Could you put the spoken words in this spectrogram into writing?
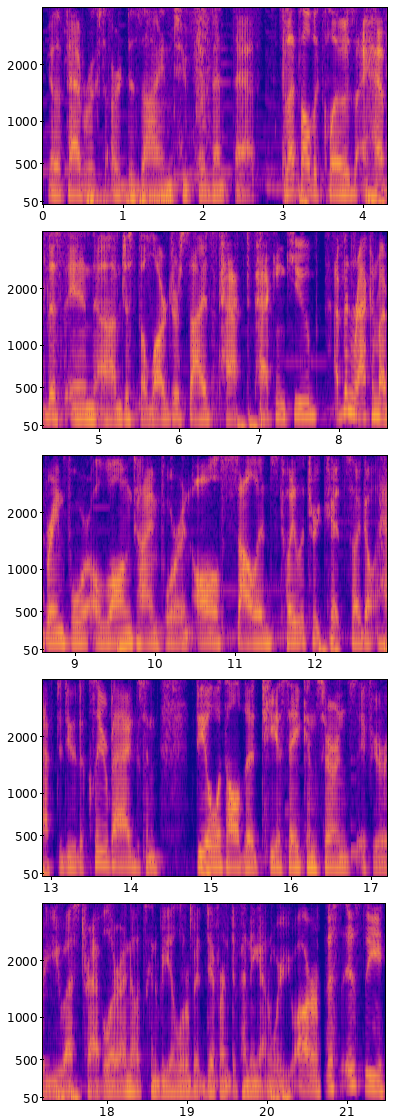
you know, the fabrics are designed to prevent that. So that's all the clothes. I have this in um, just the larger size packed packing cube. I've been racking my brain for a long time for an all solids toiletry kit so I don't have to do the clear bags and deal with all the TSA concerns if you're a US traveler. I know it's gonna be a little bit different depending on where you are. This is the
